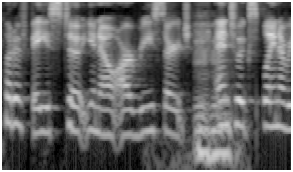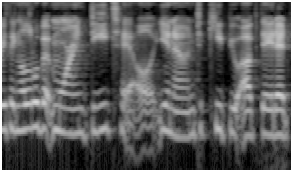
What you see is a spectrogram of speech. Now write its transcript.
put a face to, you know, our research mm-hmm. and to explain everything a little bit more in detail, you know, and to keep you updated.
